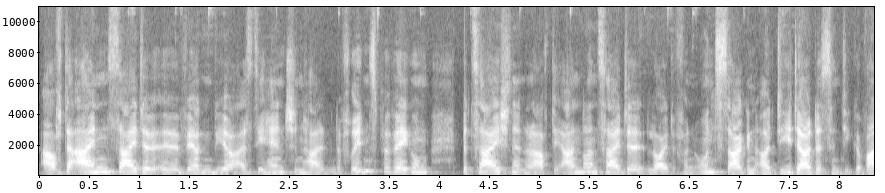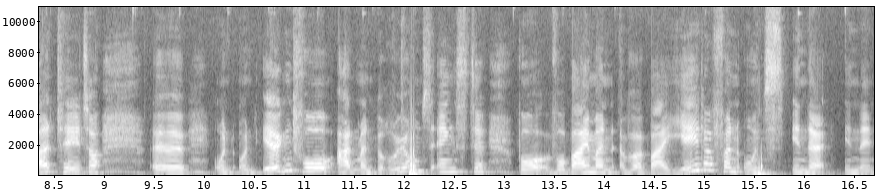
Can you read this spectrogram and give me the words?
auf der einen Seite äh, werden wir als die Händchenhaltende Friedensbewegung bezeichnet und auf der anderen Seite Leute von uns sagen, ah, die da, das sind die Gewalttäter. Äh, und, und irgendwo hat man Berührungsängste, wo, wobei, man, wobei jeder von uns in der, in der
